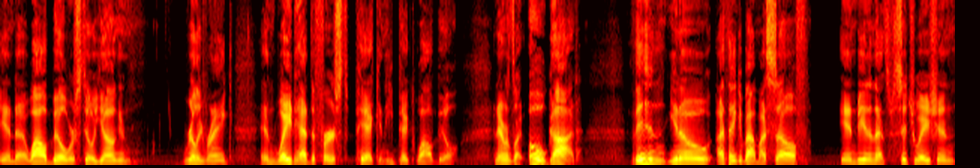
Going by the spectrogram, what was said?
and uh, Wild Bill were still young and really rank, and Wade had the first pick and he picked Wild Bill, and everyone's like, oh God. Then you know I think about myself in being in that situation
